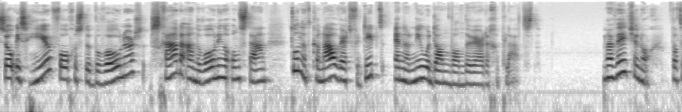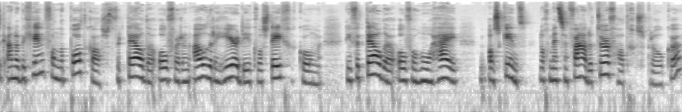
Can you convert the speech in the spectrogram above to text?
zo is hier volgens de bewoners schade aan de woningen ontstaan toen het kanaal werd verdiept en er nieuwe damwanden werden geplaatst. Maar weet je nog dat ik aan het begin van de podcast vertelde over een oudere heer die ik was tegengekomen, die vertelde over hoe hij als kind nog met zijn vader turf had gesproken?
